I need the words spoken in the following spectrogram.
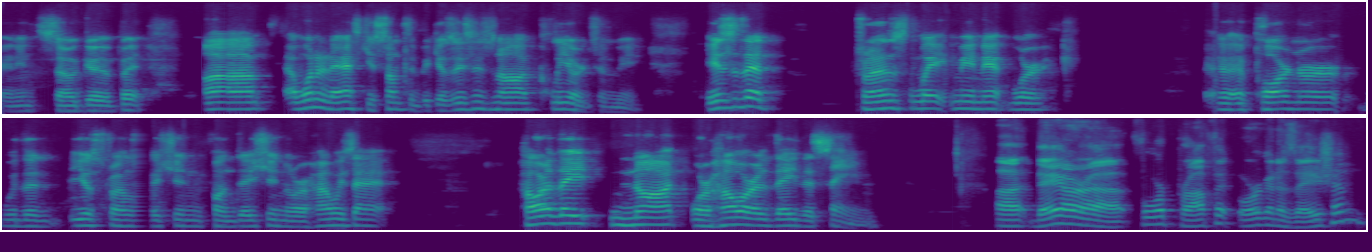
and it's so good. But um, I wanted to ask you something because this is not clear to me. Is that Translate Me Network a partner with the EOS Translation Foundation, or how is that? How are they not, or how are they the same? Uh, they are a for-profit organization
